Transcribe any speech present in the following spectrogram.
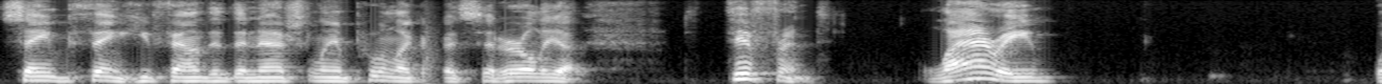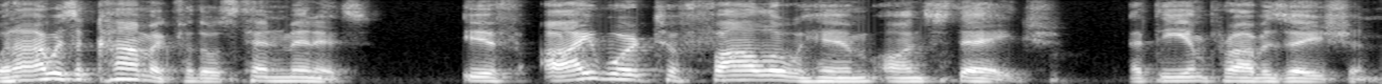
Same thing. He founded the National Lampoon, like I said earlier. Different. Larry, when I was a comic for those 10 minutes, if I were to follow him on stage at the improvisation,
